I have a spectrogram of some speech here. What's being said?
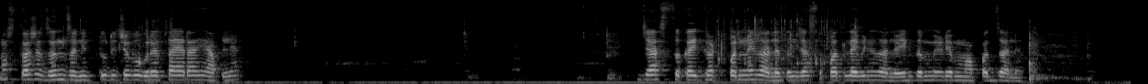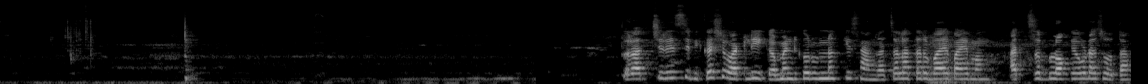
मस्त अशा झणझणीत तुरीच्या गोगऱ्या तयार आहे आपल्या. जास्त काही घटपण नाही झाल्यात आणि जास्त पतल्या बी नाही झाल्या एकदम मिडियम मापात झाल्यात. तर आजची रेसिपी कशी वाटली? कमेंट करून नक्की सांगा. चला तर बाय बाय मग. आजचा ब्लॉग एवढाच होता.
